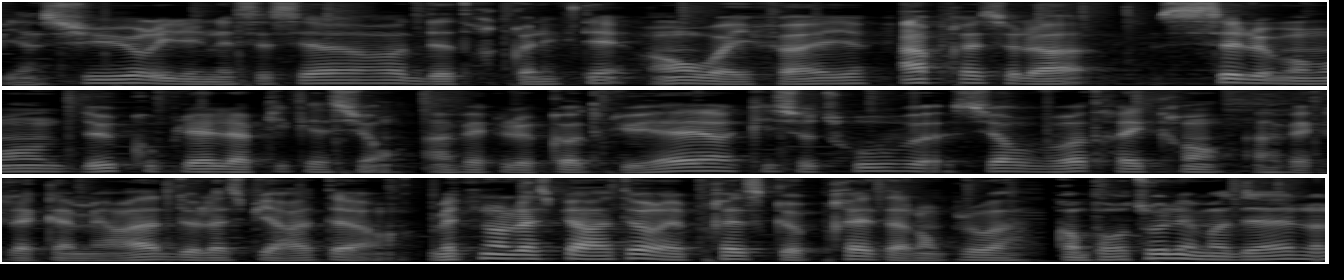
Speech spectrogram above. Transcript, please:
Bien sûr, il est nécessaire d'être connecté en Wi-Fi. Après cela, c'est le moment de coupler l'application avec le code QR qui se trouve sur votre écran avec la caméra de l'aspirateur. Maintenant l'aspirateur est presque prêt à l'emploi. Comme pour tous les modèles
